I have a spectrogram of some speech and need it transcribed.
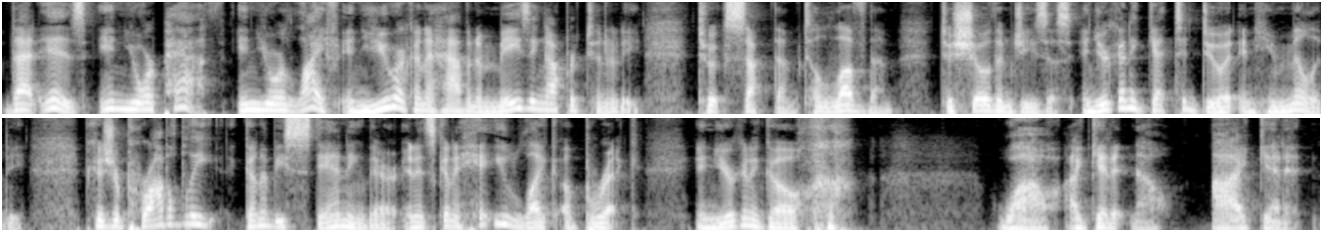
that is in your path in your life. And you are going to have an amazing opportunity to accept them, to love them, to show them Jesus. And you're going to get to do it in humility because you're probably going to be standing there and it's going to hit you like a brick. And you're going to go, wow, I get it now. I get it.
